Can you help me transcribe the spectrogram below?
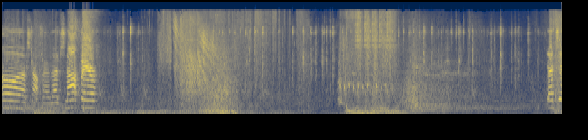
Oh, that's not fair. That's not fair. That's it.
